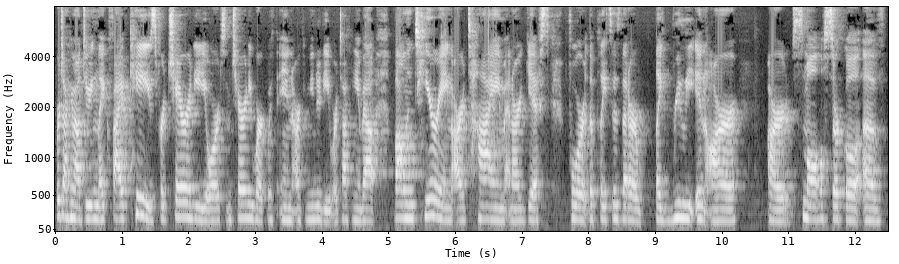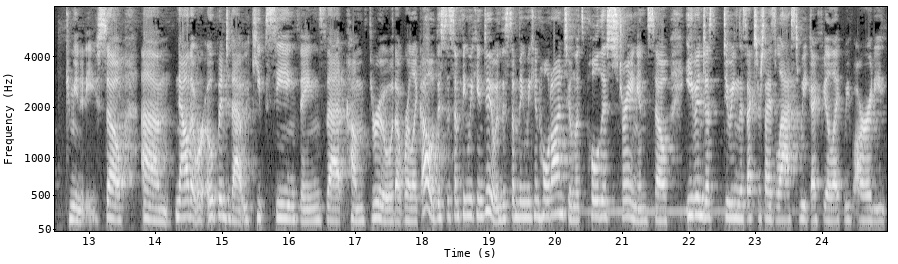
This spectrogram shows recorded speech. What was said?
We're talking about doing like 5ks for charity or some charity work within our community. We're talking about volunteering our time and our gifts for the places that are like really in our our small circle of community. So um, now that we're open to that, we keep seeing things that come through that we're like, oh, this is something we can do, and this is something we can hold on to, and let's pull this string. And so even just doing this exercise last week, I feel like we've already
